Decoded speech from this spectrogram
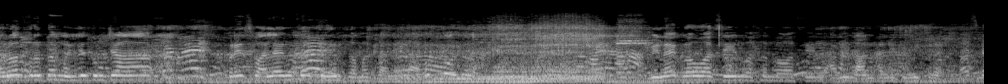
सर्वात प्रथम म्हणजे तुमच्या प्रेसवाल्यांचा गैरसमज झालेला आहे. विनायक भाऊ असेल वसंत भाऊ असेल आम्ही लहानपणीचे मित्र आहे.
